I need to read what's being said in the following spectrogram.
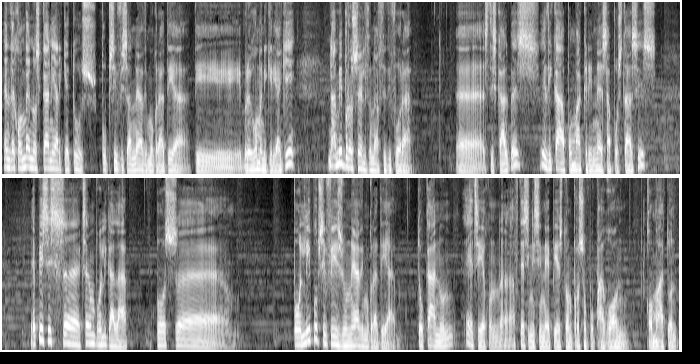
ενδεχομένως κάνει αρκετούς που ψήφισαν Νέα Δημοκρατία την προηγούμενη Κυριακή να μην προσέλθουν αυτή τη φορά ε, στις κάλπες ειδικά από μακρινές αποστάσεις. Επίσης ε, ξέρουμε πολύ καλά πως ε, πολλοί που ψηφίζουν Νέα Δημοκρατία το κάνουν, έτσι έχουν, ε, αυτές είναι οι συνέπειες των προσωποπαγών κομμάτων,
